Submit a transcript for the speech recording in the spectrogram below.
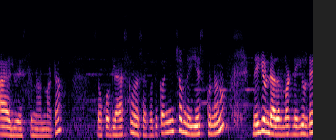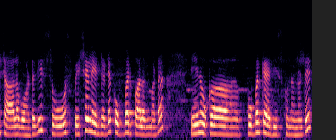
ఆయిల్ వేస్తున్నాను అనమాట సో ఒక గ్లాస్కి మనం సరిపోతుంది కొంచెం నెయ్యి వేసుకున్నాను. నెయ్యి ఉండాలన్నమాట. నెయ్యి ఉంటే చాలా బాగుంటుంది. సో స్పెషల్ ఏంటంటే కొబ్బరి పాలు అనమాట నేను ఒక కొబ్బరికాయ తీసుకున్నాను. అంటే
